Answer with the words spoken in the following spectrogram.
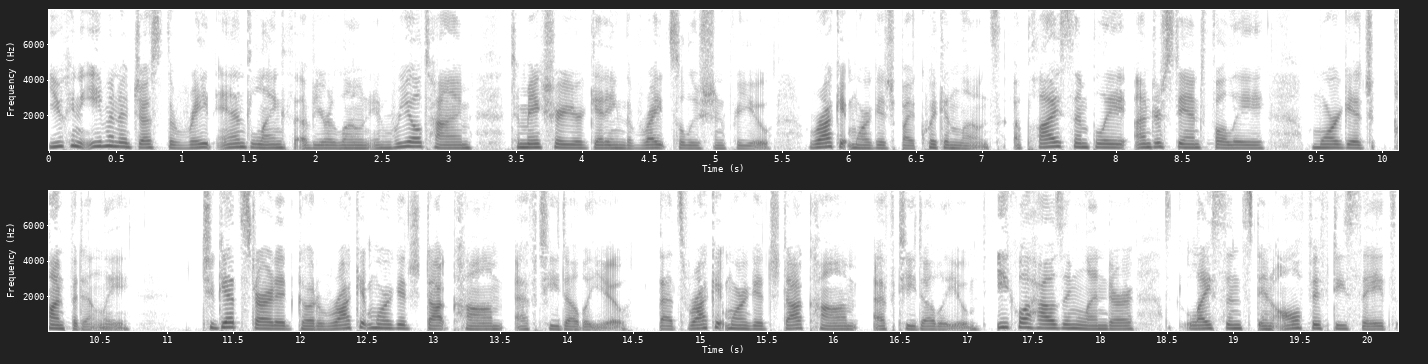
you can even adjust the rate and length of your loan in real time to make sure you're getting the right solution for you. Rocket Mortgage by Quicken Loans. Apply simply, understand fully, mortgage confidently. To get started, go to rocketmortgage.com FTW. That's rocketmortgage.com FTW. Equal housing lender, licensed in all 50 states,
